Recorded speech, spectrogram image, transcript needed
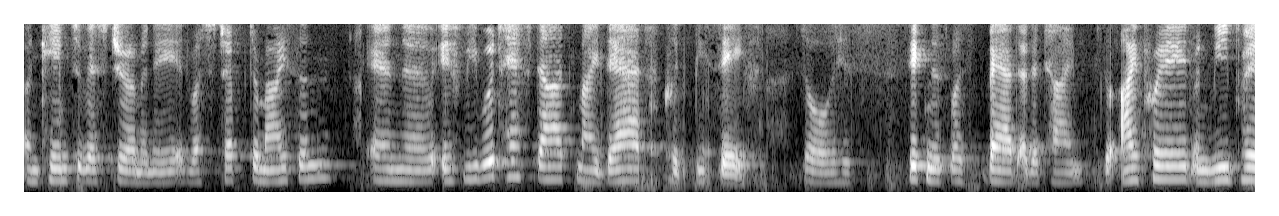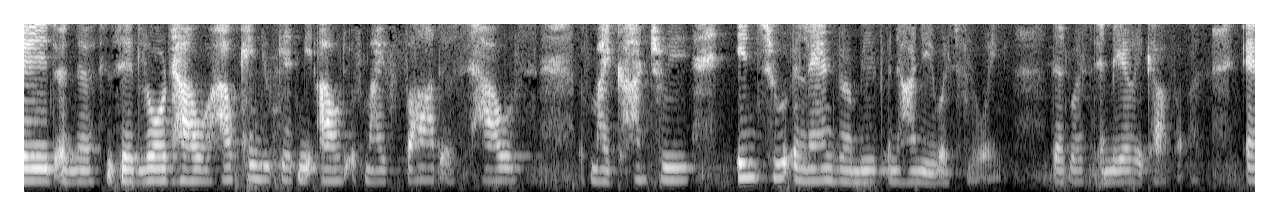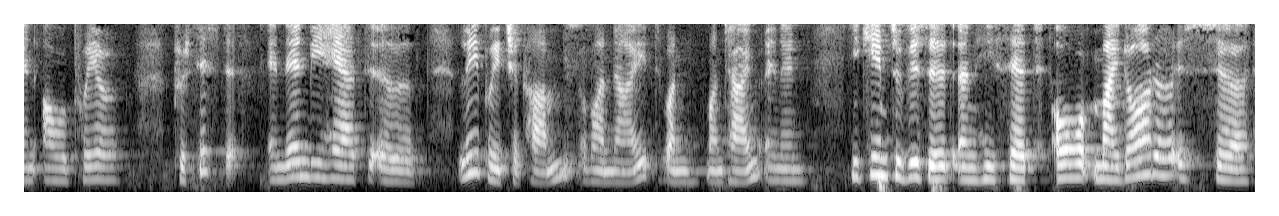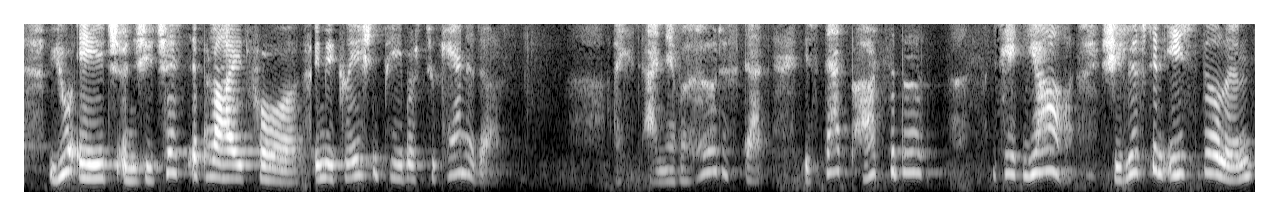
and came to West Germany. It was streptomycin. And uh, if we would have that, my dad could be safe. So his sickness was bad at the time. So I prayed and we prayed and uh, said, Lord, how, how can you get me out of my father's house, of my country, into a land where milk and honey was flowing. That was America for us. And our prayer persisted. And then we had a lay preacher come one night, one, one time, and then he came to visit and he said, Oh, my daughter is uh, your age and she just applied for immigration papers to Canada. I, I never heard of that. Is that possible? He said, Yeah, she lives in East Berlin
